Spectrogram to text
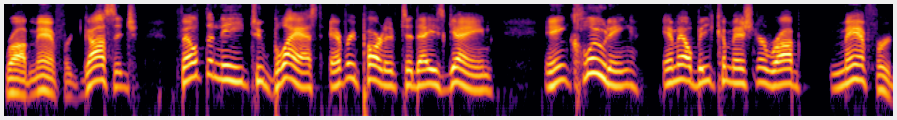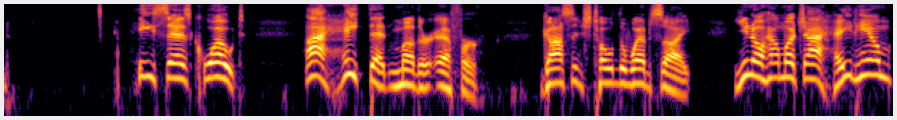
Rob Manfred. Gossage felt the need to blast every part of today's game, including MLB Commissioner Rob Manfred. He says, quote, I hate that mother effer. Gossage told the website, You know how much I hate him?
